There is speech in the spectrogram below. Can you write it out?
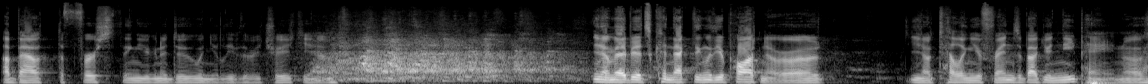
about the first thing you're going to do when you leave the retreat? You know, you know, maybe it's connecting with your partner, or you know, telling your friends about your knee pain, or.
